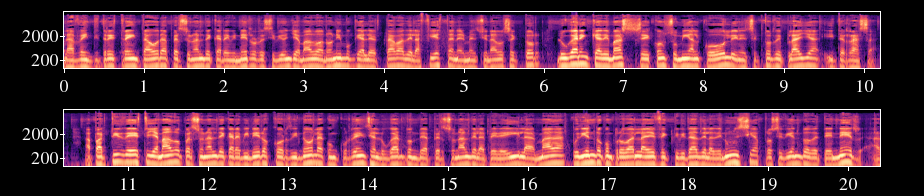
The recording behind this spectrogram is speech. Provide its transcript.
las 23.30 horas personal de carabineros recibió un llamado anónimo que alertaba de la fiesta en el mencionado sector, lugar en que además se consumía alcohol en el sector de playa y terraza. A partir de este llamado, personal de carabineros coordinó la concurrencia al lugar donde a personal de la PDI y la Armada, pudiendo comprobar la efectividad de la denuncia, procediendo a detener a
